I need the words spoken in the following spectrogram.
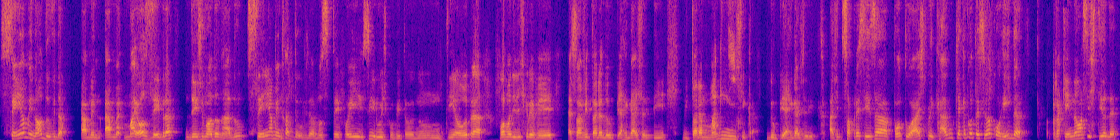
Sem a menor dúvida. A, a maior zebra desde Maldonado, sem a menor dúvida. Você foi cirúrgico, Vitor. Não tinha outra forma de descrever essa vitória do Pierre Gasly, vitória magnífica do Pierre Gasly. A gente só precisa pontuar, explicar o que é que aconteceu na corrida para quem não assistiu, né?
